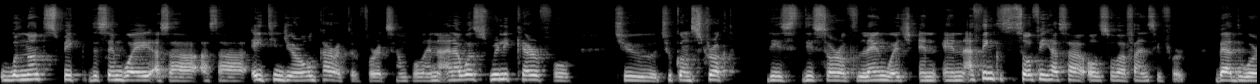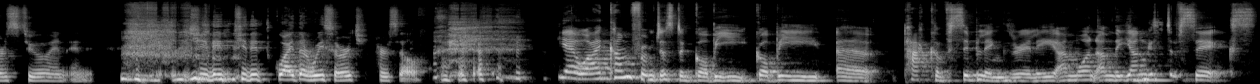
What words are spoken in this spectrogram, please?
will not speak the same way as a as a 18 year old character for example. And, and i was really careful to to construct this this sort of language. And and i think sophie has a, also a fancy for bad words too. And and she did she did quite a research herself. Yeah well i come from just a gobby gobby uh, pack of siblings really. I'm one i'm the youngest mm-hmm. of six.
